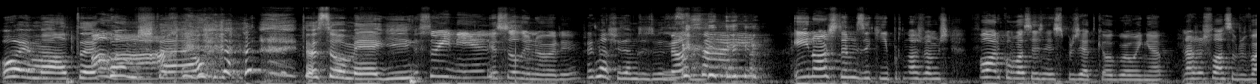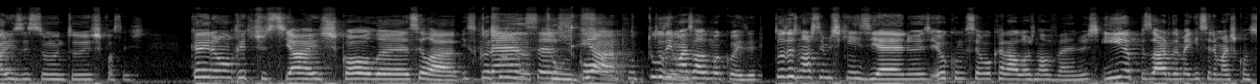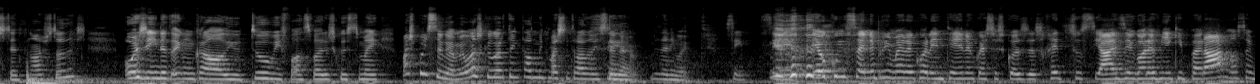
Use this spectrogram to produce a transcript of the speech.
Oi, malta, Olá. como estão? Então, eu sou a Maggie. Eu sou a Inês. Eu sou a Leonor. Por que nós fizemos as duas Não assim? sei. E nós estamos aqui porque nós vamos falar com vocês nesse projeto que é o Growing Up. Nós vamos falar sobre vários assuntos que vocês queiram, redes sociais, escola, sei lá. Inseguranças, tudo, corpo, Yeah, tudo. tudo e mais alguma coisa. Todas nós temos 15 anos, eu comecei o meu canal aos 9 anos e apesar da Maggie ser a mais consistente de nós todas, hoje ainda tenho um canal no YouTube e faço várias coisas também, mais para o Instagram. Eu acho que agora tenho estado muito mais centrada no Instagram. Mas anyway, sim. Sim, eu comecei na primeira quarentena com estas coisas das redes sociais e agora vim aqui parar, não sei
